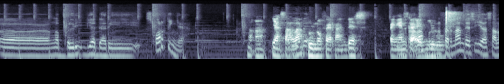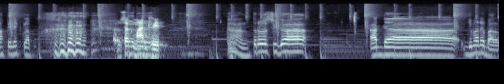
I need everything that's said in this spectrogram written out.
uh, ngebeli dia dari Sporting ya? Uh, ya salah dia, Bruno Fernandes pengen Yang ke MU. Bruno Fernandes sih ya salah pilih klub. Harusnya ke. Madrid. Terus juga ada gimana bal?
